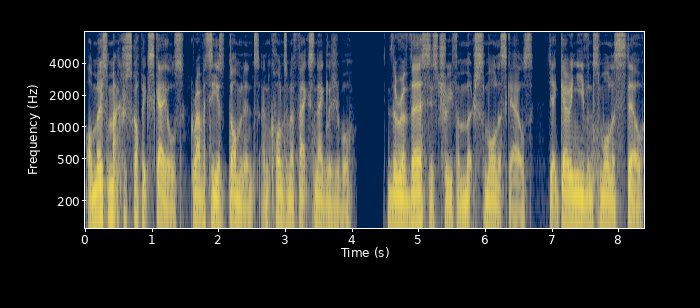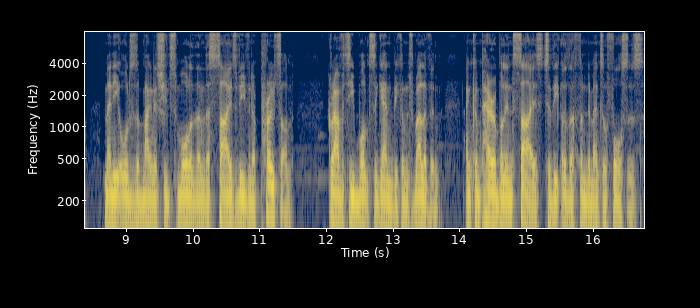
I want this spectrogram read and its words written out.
On most macroscopic scales, gravity is dominant and quantum effects negligible. The reverse is true for much smaller scales, yet going even smaller still, many orders of magnitude smaller than the size of even a proton, gravity once again becomes relevant and comparable in size to the other fundamental forces.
